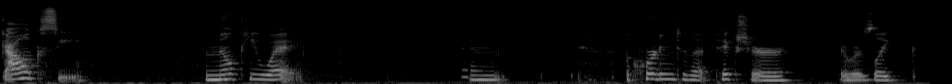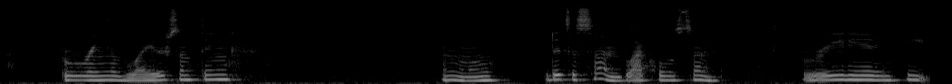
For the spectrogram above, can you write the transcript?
galaxy, the Milky Way. And according to that picture, there was like a ring of light or something. I don't know. But it's a sun, black hole sun radiating heat.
